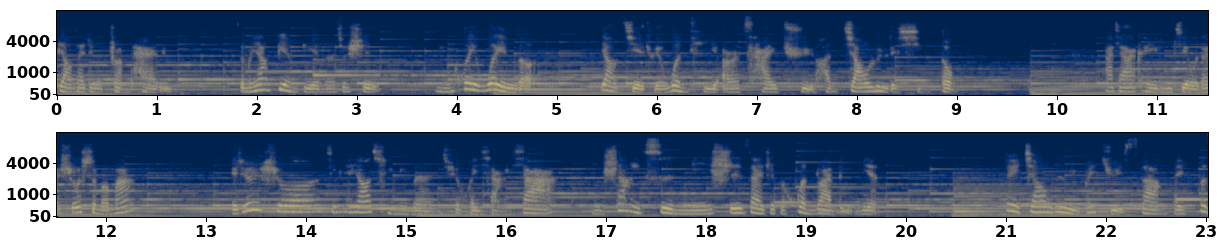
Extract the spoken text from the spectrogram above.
掉在这个状态里，怎么样辨别呢？就是你会为了要解决问题而采取很焦虑的行动。大家可以理解我在说什么吗？也就是说，今天邀请你们去回想一下，你上一次迷失在这个混乱里面，被焦虑、被沮丧、被愤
